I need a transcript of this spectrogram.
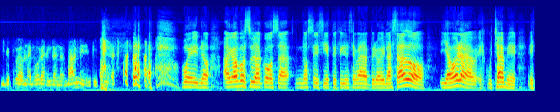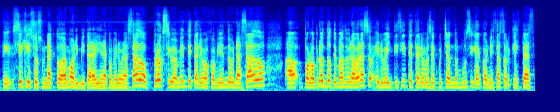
y te puedo hablar horas de Gran Hermano y del que quieras. bueno, hagamos una cosa, no sé si este fin de semana, pero el asado, y ahora, escúchame, este, sé que eso es un acto de amor, invitar a alguien a comer un asado, próximamente estaremos comiendo un asado. Ah, por lo pronto te mando un abrazo. El 27 estaremos escuchando música con estas orquestas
